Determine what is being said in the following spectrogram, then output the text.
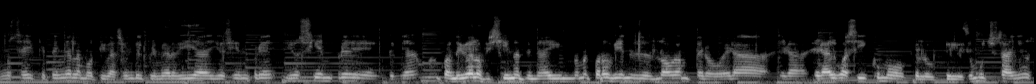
no sé, que tenga la motivación del primer día. Yo siempre, yo siempre tenía, cuando iba a la oficina tenía ahí, no me acuerdo bien el eslogan, pero era, era, era, algo así como que lo utilicé muchos años.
